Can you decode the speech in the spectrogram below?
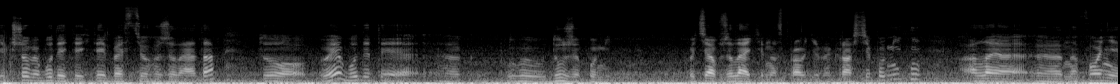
якщо ви будете йти без цього жилета, то ви будете дуже помітні. Хоча в жилеті насправді ви краще помітні, але е, на фоні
